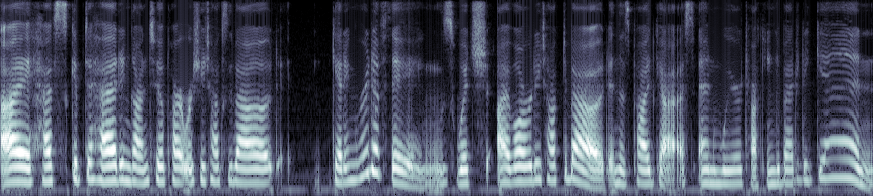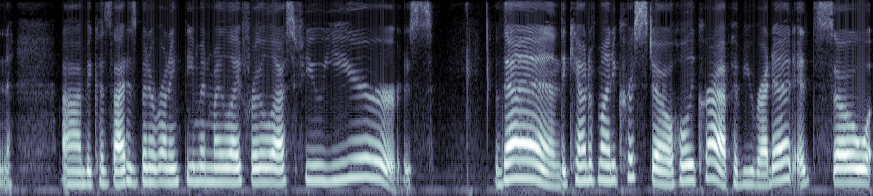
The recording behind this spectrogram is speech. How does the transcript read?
I have skipped ahead and gotten to a part where she talks about getting rid of things, which I've already talked about in this podcast, and we're talking about it again uh, because that has been a running theme in my life for the last few years. Then, The Count of Monte Cristo. Holy crap, have you read it? It's so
